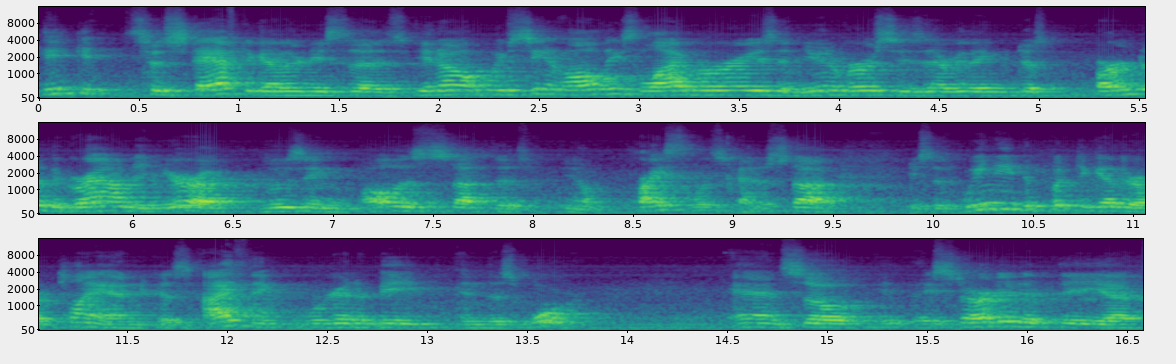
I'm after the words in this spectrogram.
he gets his staff together and he says, you know, we've seen all these libraries and universities and everything just burned to the ground in Europe, losing all this stuff that's, you know, priceless kind of stuff. He says, we need to put together a plan because I think we're going to be in this war. And so they started at the uh,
